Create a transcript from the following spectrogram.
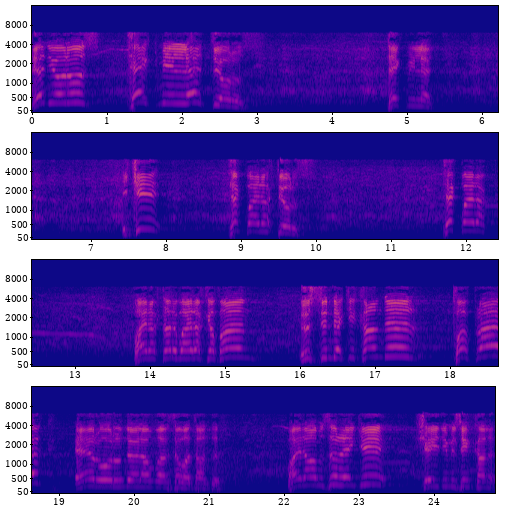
Ne diyoruz? Tek millet diyoruz. Tek millet. İki, tek bayrak diyoruz. Tek bayrak. Bayrakları bayrak yapan üstündeki kandır, toprak, eğer uğrunda ölen varsa vatandır. Bayrağımızın rengi şehidimizin kanı.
